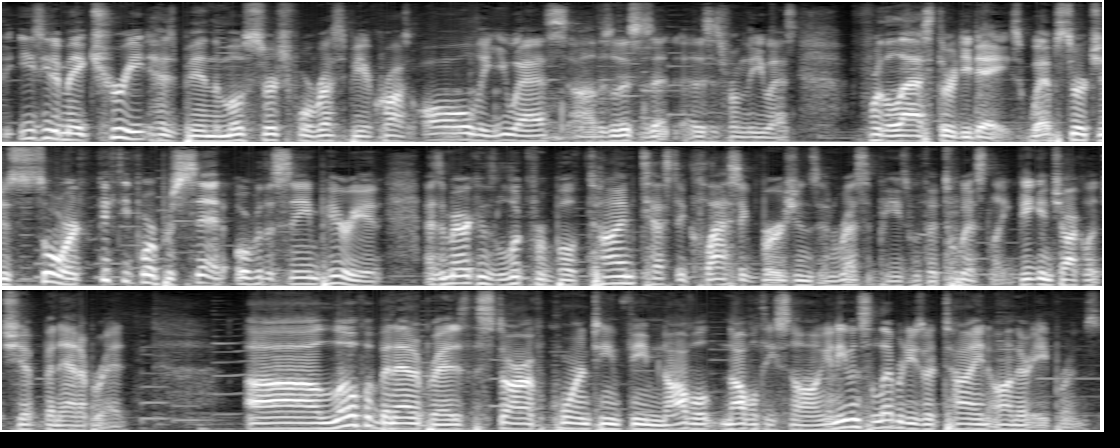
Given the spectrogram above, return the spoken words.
The easy to make treat has been the most searched for recipe across all the U.S. Uh, so this is a, this is from the U.S. for the last 30 days. Web searches soared 54% over the same period as Americans look for both time-tested classic versions and recipes with a twist, like vegan chocolate chip banana bread. Uh, Loaf of Banana Bread is the star of a quarantine themed novel, novelty song, and even celebrities are tying on their aprons.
